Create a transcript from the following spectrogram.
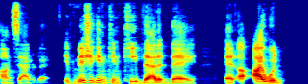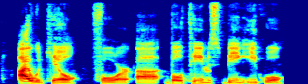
on Saturday. If Michigan can keep that at bay, and I would, I would kill for uh, both teams being equal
